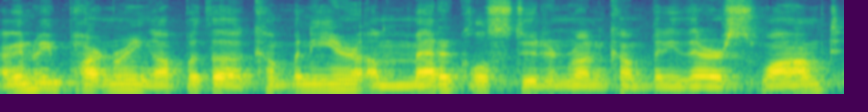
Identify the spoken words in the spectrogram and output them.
I'm going to be partnering up with a company here, a medical student run company. They're swamped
